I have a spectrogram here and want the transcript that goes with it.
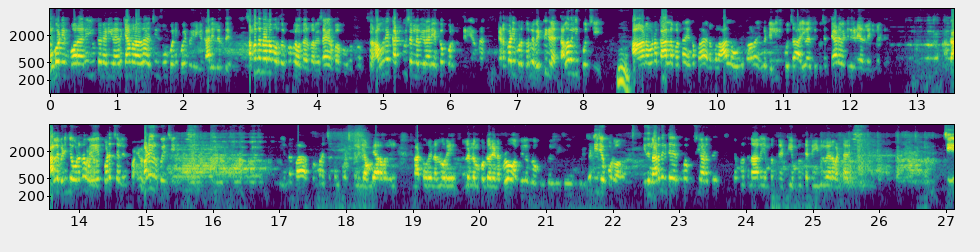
செங்கோட்டையன் போறாரு யூட்டர் அடிக்கிறாரு கேமரா எல்லாம் வச்சு ஜூம் பண்ணி போயிட்டு இருக்கீங்க காலையில இருந்து. சம்பந்தமே இல்லாம ஒருத்தர் குரூப்ல வந்தாரு சேகர் பாபு. அவரே கன்ஃபியூஷன்ல இருக்கிறாரு எங்க போறது தெரியாம. எடப்பாடி பொறுத்தவரை கிடையாது தலைவலி போச்சு. ஆனவன காலைல பார்த்தா எங்கப்பா நம்ம ஆள் ஒண்ணு காணும் எங்க டெல்லிக்கு போச்சா அறிவாளத்துக்கு போச்சா தேட வேண்டியது கிடையாது இனிமேல். காலைல விடிஞ்ச உடனே ஒரே குடைச்சல். படையூர் போயிடுச்சு. என்னப்பா பொம்மச்சப்பல் போச்சு அம்மையார் அவர்கள் நாட்டூரே நல்லூரே இல்லம் கொண்டு வரேன் ப்ரோ அப்பீல் ப்ரோ டிஜே போடுவாங்க. இது நடந்துகிட்டே இருக்கும் குஷியானது எண்பத்தி நாலு எண்பத்தி எட்டு எண்பத்தி எட்டு இவர் வேற வந்துட்டாரு. சரி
